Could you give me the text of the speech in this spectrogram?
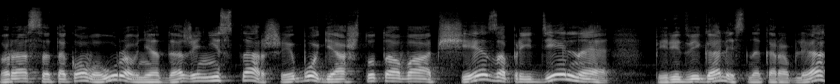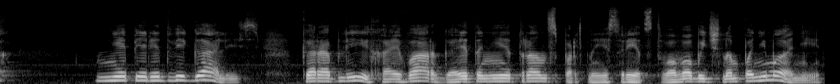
Раса такого уровня даже не старшие боги, а что-то вообще запредельное передвигались на кораблях? Не передвигались. Корабли Хайварга — это не транспортные средства в обычном понимании.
